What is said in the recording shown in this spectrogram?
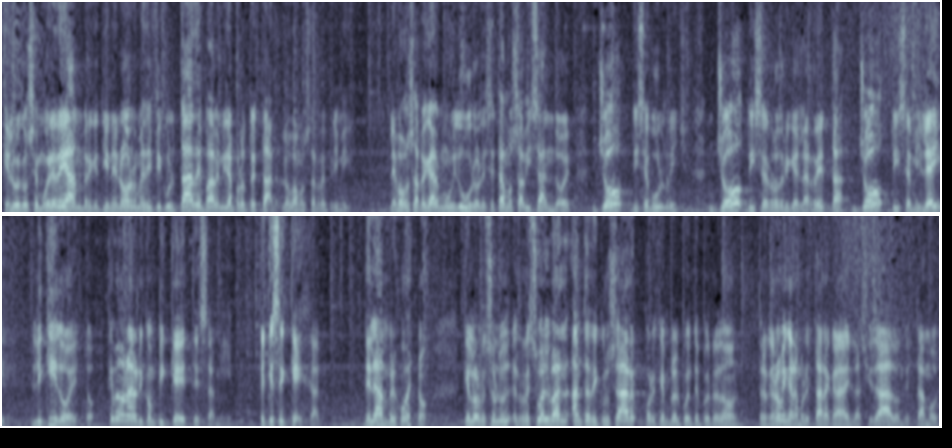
que luego se muere de hambre, que tiene enormes dificultades, va a venir a protestar. Los vamos a reprimir. Le vamos a pegar muy duro, les estamos avisando. ¿eh? Yo, dice Bullrich, yo, dice Rodríguez Larreta, yo, dice Milei, liquido esto. ¿Qué me van a abrir con piquetes a mí? ¿De qué se quejan? ¿Del hambre? Bueno, que lo resuelvan antes de cruzar, por ejemplo, el puente Pueyrredón, pero que no vengan a molestar acá en la ciudad donde estamos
